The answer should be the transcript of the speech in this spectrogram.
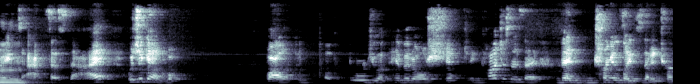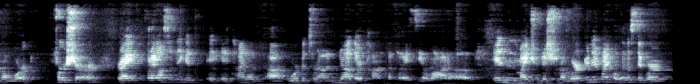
right, mm. to access that, which again, while it could afford you a pivotal shift in consciousness that then translates to that internal work for sure, right? But I also think it, it, it kind of uh, orbits around another concept that I see a lot of in my traditional work and in my holistic work,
